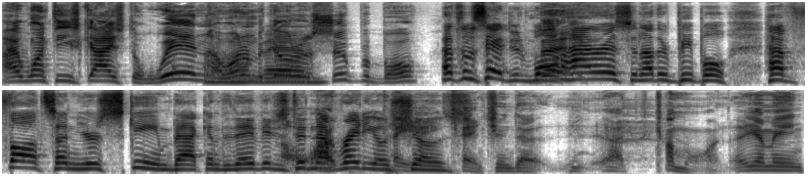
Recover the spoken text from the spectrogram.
I want these guys to win. I Oh, want them to go to the Super Bowl. That's what I'm saying. Did Walt But- Harris and other people have thoughts on your scheme back in the day? They just didn't Oh, have I radio shows. Attention to, uh, come on. I mean,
